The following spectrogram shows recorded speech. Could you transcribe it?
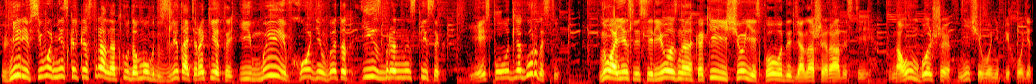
В мире всего несколько стран, откуда могут взлетать ракеты, и мы входим в этот избранный список. Есть повод для гордости. Ну а если серьезно, какие еще есть поводы для нашей радости? На ум больше ничего не приходит.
